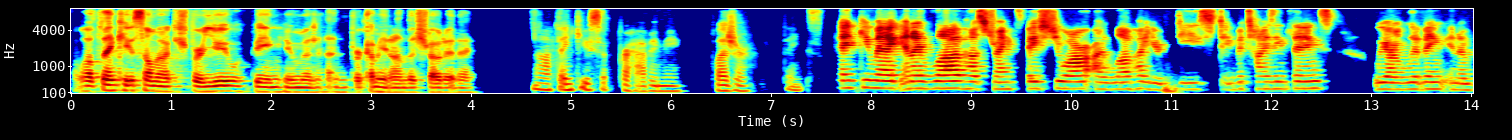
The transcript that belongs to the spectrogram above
Well, thank you so much for you being human and for coming on the show today. Oh, thank you so for having me. Pleasure. Thanks. Thank you, Meg. And I love how strength based you are. I love how you're destigmatizing things we are living in a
